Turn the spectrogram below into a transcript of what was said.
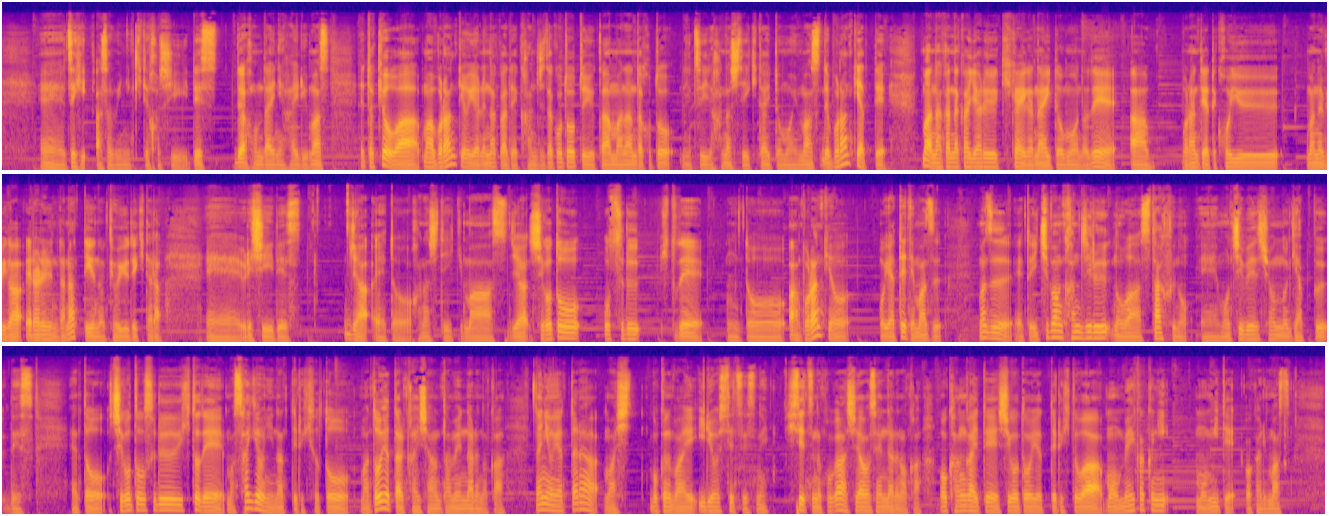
えー、ぜひ遊びに来てほしいです。では本題に入ります。えっと今日はまあボランティアをやる中で感じたことというか学んだことについて話していきたいと思います。でボランティアってまあなかなかやる機会がないと思うのであボランティアってこういう学びが得られるんだなっていうのを共有できたらえー、嬉しいです。じゃあ、えーと、話していきます。じゃあ仕事をする人で、うんと、あボランティアをやっててまずまず、えーと、一番感じるのはスタッフの、えー、モチベーションのギャップです。えっと、仕事をする人で、まあ、作業になってる人と、まあ、どうやったら会社のためになるのか何をやったら、まあ、僕の場合医療施設ですね。施設の子が幸せになるのかを考えて仕事をやってる人はもう明確にも見て分かります。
